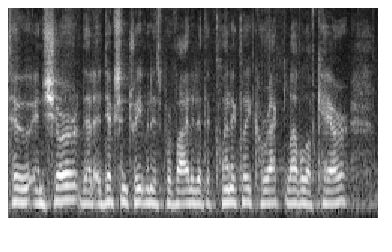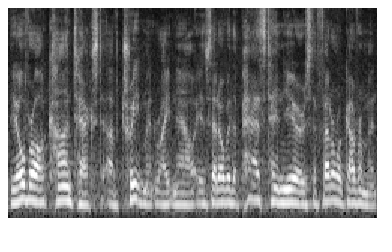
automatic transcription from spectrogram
to ensure that addiction treatment is provided at the clinically correct level of care the overall context of treatment right now is that over the past 10 years, the federal government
